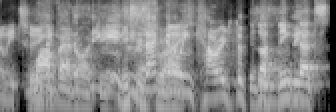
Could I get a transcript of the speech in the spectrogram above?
only two. Love But- that idea. is, This is is that going to encourage the? because I think the- that's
